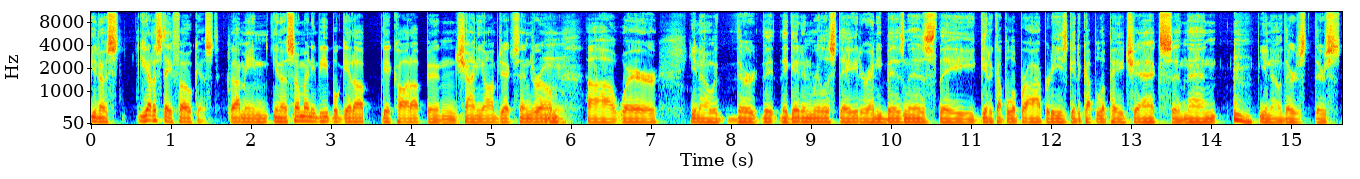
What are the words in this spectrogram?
you know, you got to stay focused. I mean, you know, so many people get up, get caught up in shiny object syndrome, uh, where you know they're they, they get in real estate or any business, they get a couple of properties, get a couple of paychecks, and then you know there's there's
